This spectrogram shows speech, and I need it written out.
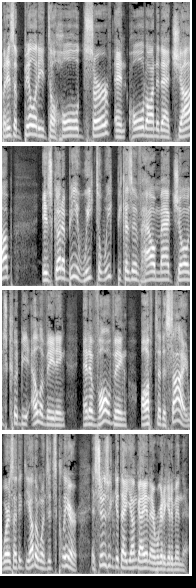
but his ability to hold serve and hold on to that job is going to be week to week because of how Mac Jones could be elevating and evolving off to the side. Whereas I think the other ones, it's clear as soon as we can get that young guy in there, we're going to get him in there.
